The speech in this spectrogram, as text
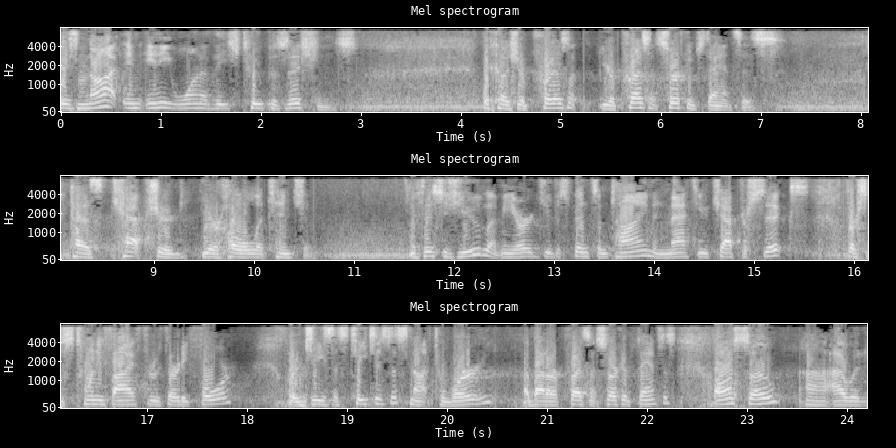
is not in any one of these two positions because your present your present circumstances has captured your whole attention. If this is you, let me urge you to spend some time in Matthew chapter 6, verses 25 through 34, where Jesus teaches us not to worry about our present circumstances. Also, uh, I would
